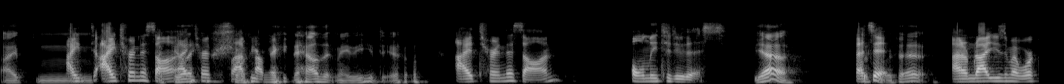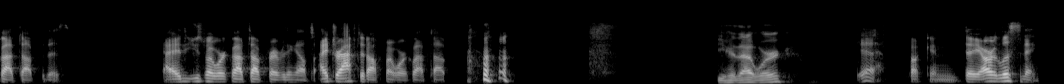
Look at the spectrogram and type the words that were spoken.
I, mm, I I turn this on. I, like I turn this laptop right now that maybe you do. I turn this on only to do this. Yeah. That's it. it. I'm not using my work laptop for this. I use my work laptop for everything else. I drafted off my work laptop. you hear that work? Yeah. Fucking they are listening.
